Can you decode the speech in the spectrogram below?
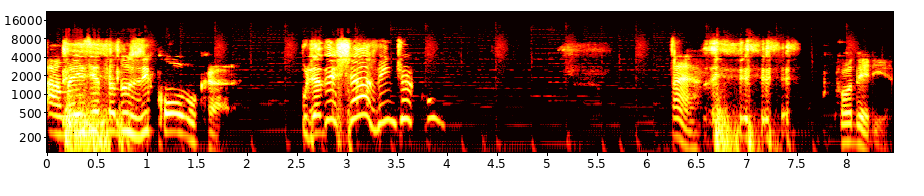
Ah, mas ia traduzir como, cara? Podia deixar Avenger Con. É. poderia,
